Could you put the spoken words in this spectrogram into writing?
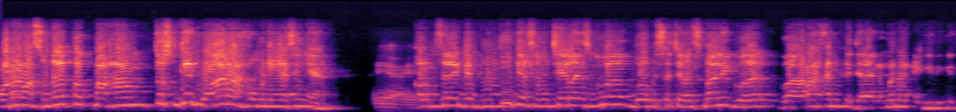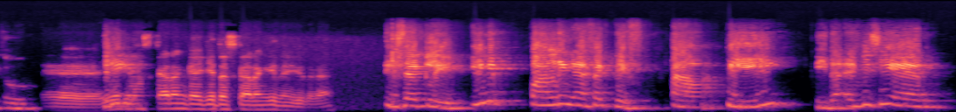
Orang langsung dapat paham, terus dia dua arah komunikasinya. Iya, iya. Kalau misalnya dia butuh, dia langsung challenge gue, gue bisa challenge balik, gue gue arahkan ke jalan yang benar kayak gitu-gitu. Iya, iya. Jadi- Ini yang sekarang kayak kita sekarang gini gitu kan. Exactly. Ini paling efektif, tapi tidak efisien.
